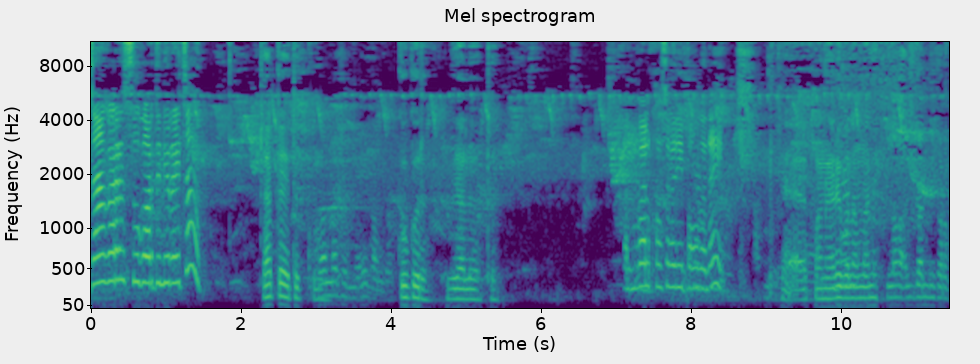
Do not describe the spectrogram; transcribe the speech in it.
जहाँ गएर सु गरिदिने रहेछ? ट्याक्कै त्यो कु- कुकुर बिरालो मोबाइल खस्यो भने पाउँदैन है? फोन गरेर बोलाउँला नि ल अलिक जल्दी गरौँ।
